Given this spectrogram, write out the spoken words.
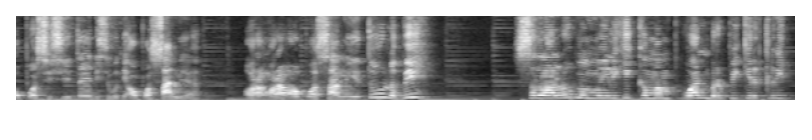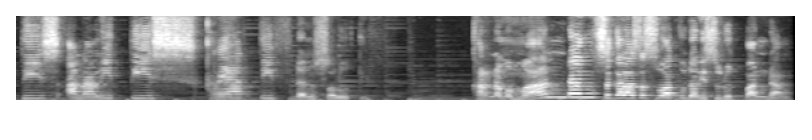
oposisi itu disebutnya oposan ya. Orang-orang oposan itu lebih selalu memiliki kemampuan berpikir kritis, analitis, kreatif dan solutif. Karena memandang segala sesuatu dari sudut pandang,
